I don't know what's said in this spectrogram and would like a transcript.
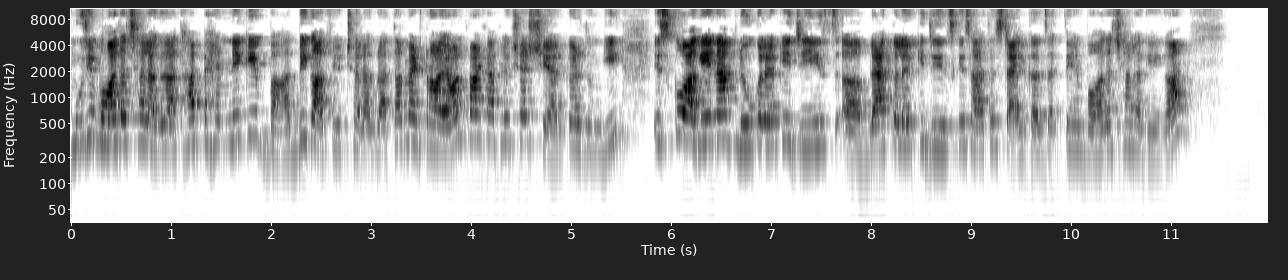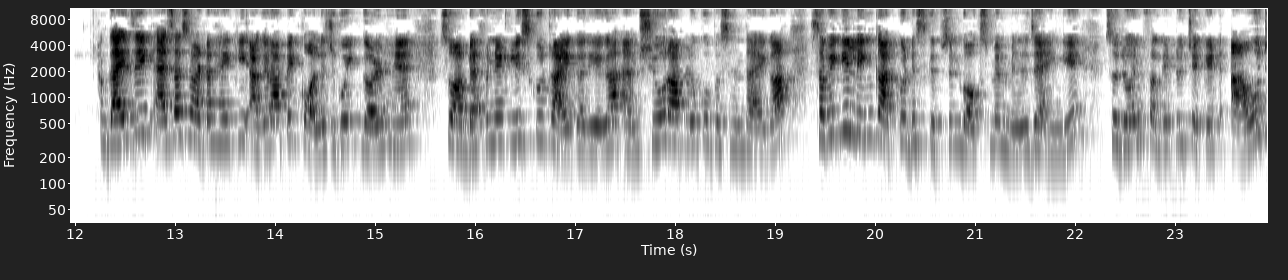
मुझे बहुत अच्छा लग रहा था, पहनने के बाद भी काफ़ी अच्छा लग रहा था। मैं ट्राई ऑन पार्ट आप लोग शायद शेयर कर दूँगी। इसको अगेन आप ब्लू कलर की जीन्स ब्लैक कलर की जीन्स के साथ स्टाइल कर सकते हैं, बहुत अच्छा लगेगा। गाइज़ एक ऐसा स्वेटर है कि अगर आप एक कॉलेज गोइंग गर्ल हैं सो आप डेफिनेटली इसको ट्राई करिएगा। आई एम श्योर आप लोग को पसंद आएगा। सभी के लिंक आपको डिस्क्रिप्शन बॉक्स में मिल जाएँगे। So don't forget to check it out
